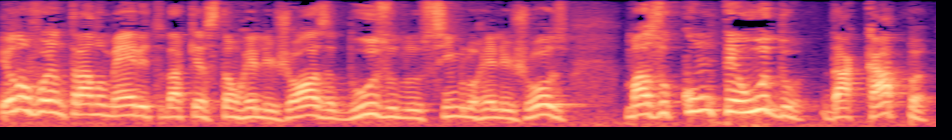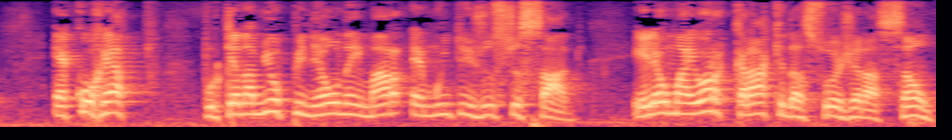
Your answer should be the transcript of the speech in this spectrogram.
Eu não vou entrar no mérito da questão religiosa, do uso do símbolo religioso, mas o conteúdo da capa é correto, porque na minha opinião o Neymar é muito injustiçado. Ele é o maior craque da sua geração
